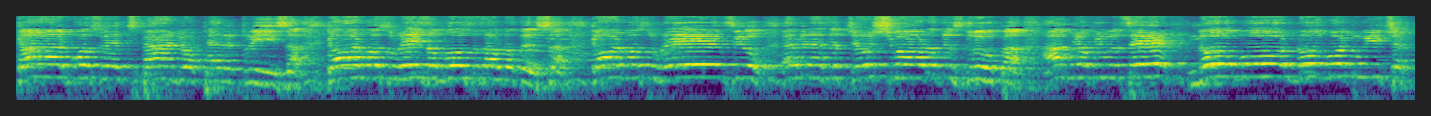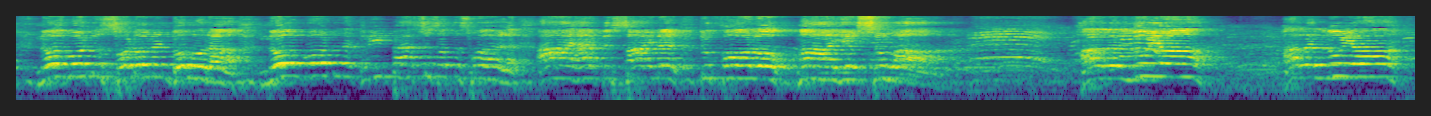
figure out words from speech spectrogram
God wants to expand your territories. God wants to raise a Moses out of this. God wants to raise you, amen, as a Joshua out of this group. How many of you will say, no more, no more to Egypt, no more to Sodom and Gomorrah, no more to the green pastures world. I have decided to follow my Yeshua. Hallelujah. Hallelujah.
